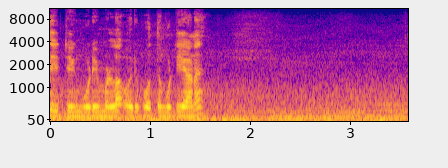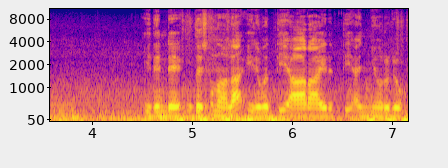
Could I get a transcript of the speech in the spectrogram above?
തീറ്റയും കൂടിയുമുള്ള ഒരു പോത്തുംകുട്ടിയാണ്. ഇതിന്റെ ഉദ്ദേശിക്കുന്ന വില ഇരുപത്തി ആറായിരത്തി അഞ്ഞൂറ് രൂപ.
